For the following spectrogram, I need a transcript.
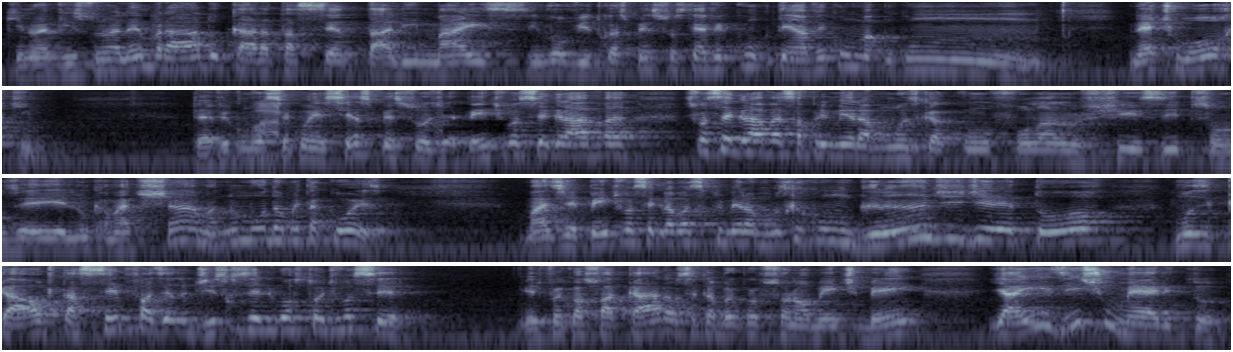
Que não é visto, não é lembrado, o cara tá, tá ali mais envolvido com as pessoas. Tem a ver com, tem a ver com, com networking. Tem a ver com claro. você conhecer as pessoas. De repente você grava. Se você grava essa primeira música com o fulano XYZ e ele nunca mais te chama, não muda muita coisa. Mas de repente você grava essa primeira música com um grande diretor musical que está sempre fazendo discos e ele gostou de você. Ele foi com a sua cara, você trabalhou profissionalmente bem. E aí existe um mérito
